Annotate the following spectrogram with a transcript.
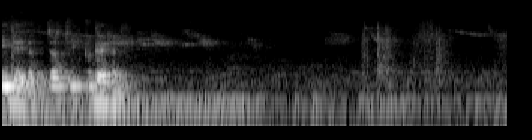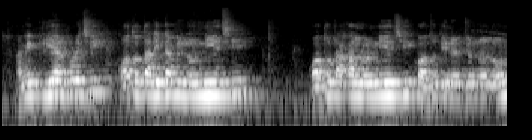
এই জায়গাতে জাস্ট একটু দেখেন। আমি ক্লিয়ার করেছি, কত তারিখে আমি লোন নিয়েছি, কত টাকা লোন নিয়েছি, কত দিনের জন্য লোন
